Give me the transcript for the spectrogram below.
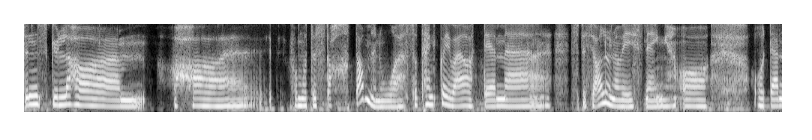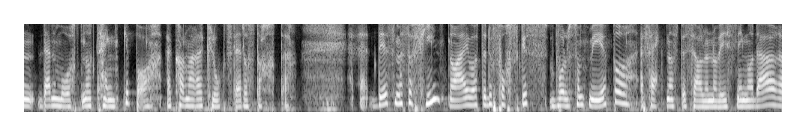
den skulle ha, ha på en måte starta med noe, så tenker jo jeg at det med spesialundervisning og, og den, den, måten å tenke på kan være et klokt sted å starte. Det som er så fint nå, er jo at det forskes voldsomt mye på effekten av spesialundervisning, og der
